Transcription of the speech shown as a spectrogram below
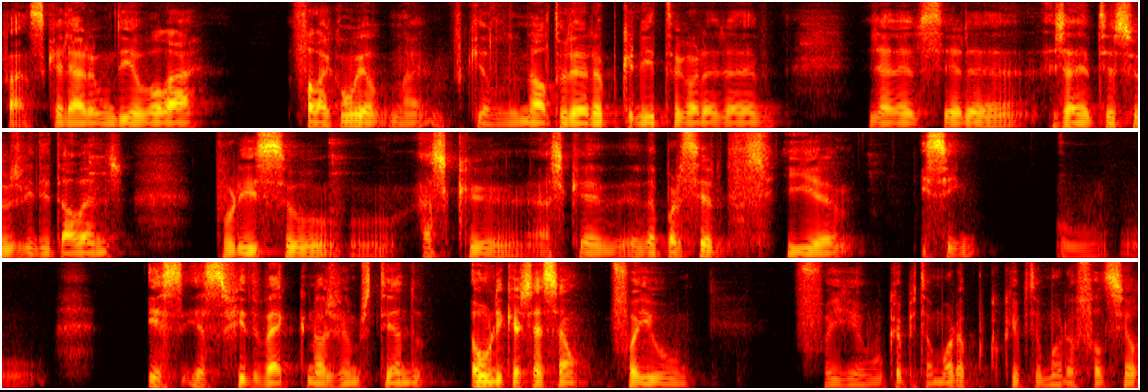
Pá, se calhar um dia vou lá falar com ele, não é? Porque ele na altura era pequenito, agora já deve, já deve ser, eh, já deve ter os seus 20 e tal anos. Por isso, acho que, acho que é de aparecer. E, eh, e sim, o, o, esse, esse feedback que nós vemos tendo, a única exceção foi o, foi o Capitão Moura, porque o Capitão Moura faleceu.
